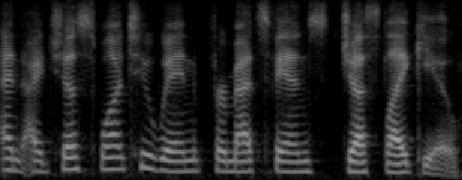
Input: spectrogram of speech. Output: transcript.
and I just want to win for Mets fans just like you.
